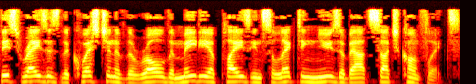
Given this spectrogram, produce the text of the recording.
This raises the question of the role the media plays in selecting news about such conflicts.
